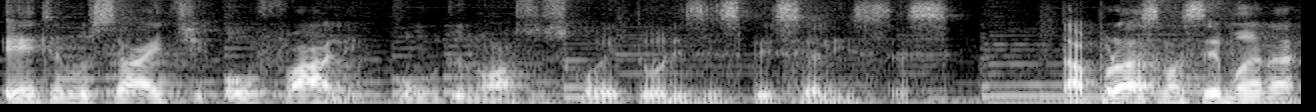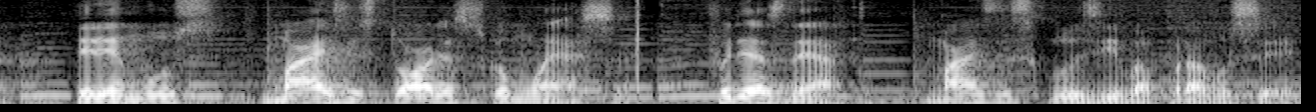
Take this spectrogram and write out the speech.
entre no site ou fale com um dos nossos corretores especialistas. Na próxima semana teremos mais histórias como essa. Frias Neto, mais exclusiva para você.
